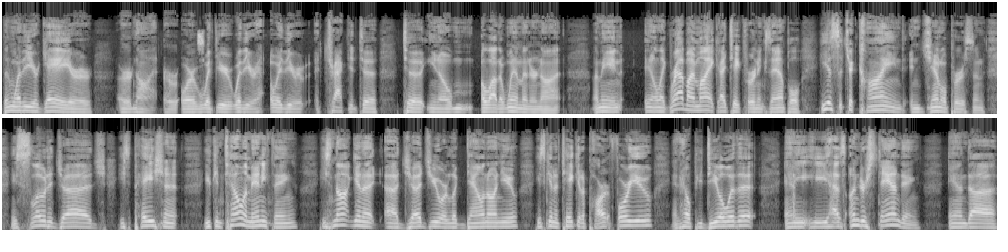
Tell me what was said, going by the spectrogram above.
than whether you're gay or or not or or whether you're whether you're whether you're attracted to to you know a lot of women or not. I mean, you know, like Rabbi Mike, I take for an example. He is such a kind and gentle person. He's slow to judge. He's patient. You can tell him anything. He's not going to uh, judge you or look down on you. He's going to take it apart for you and help you deal with it. And he, he has understanding. And uh,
